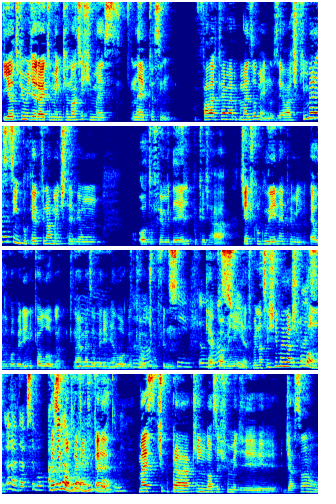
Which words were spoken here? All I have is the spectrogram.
E outro filme de herói também que eu não assisti, mas na época, assim, falaram que era mais ou menos. Eu acho que merece sim, porque finalmente teve um outro filme dele, porque já tinha que concluir, né, pra mim, é o do Wolverine, que é o Logan. Que não é mais Wolverine, é Logan, que é o Uhum. último filme. Sim, eu Que é não com a menininha. Também não assisti, mas eu acho que é Mas, bom. É, deve ser bom. Deve ser Aquele bom ator pra é quem- muito é. bom também. Mas, tipo, pra quem gosta de filme de, de ação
